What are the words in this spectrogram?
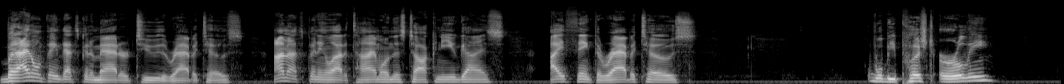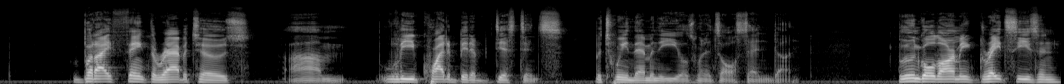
But I don't think that's going to matter to the Rabbitohs. I'm not spending a lot of time on this talking to you guys. I think the Rabbitohs will be pushed early, but I think the Rabbitohs um, leave quite a bit of distance between them and the Eels when it's all said and done. Blue and Gold Army, great season,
